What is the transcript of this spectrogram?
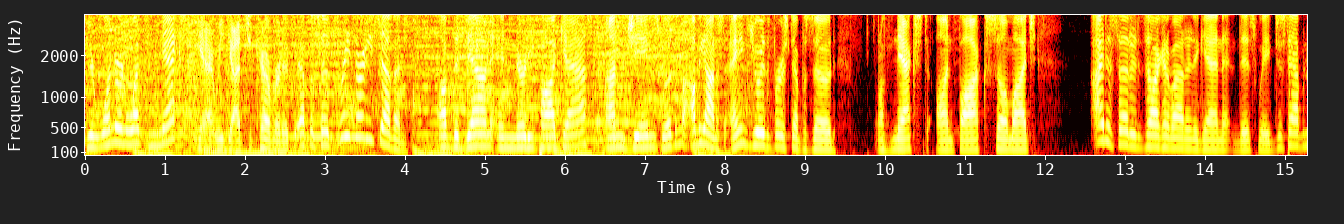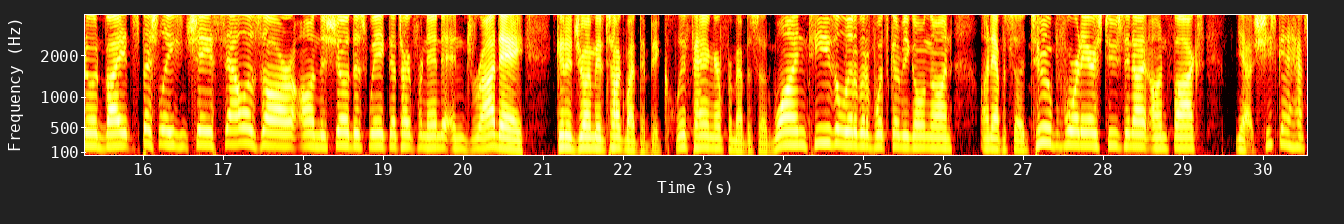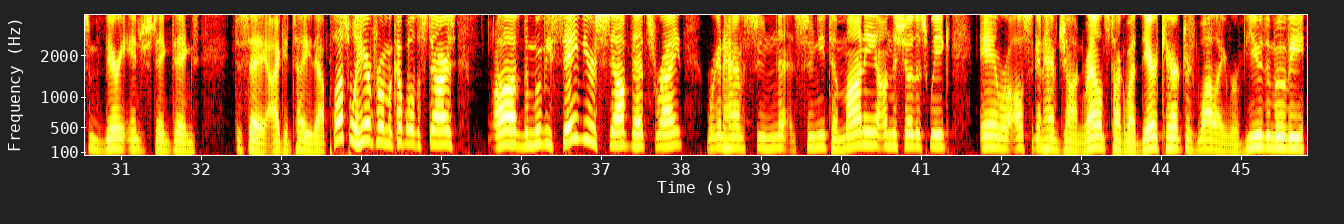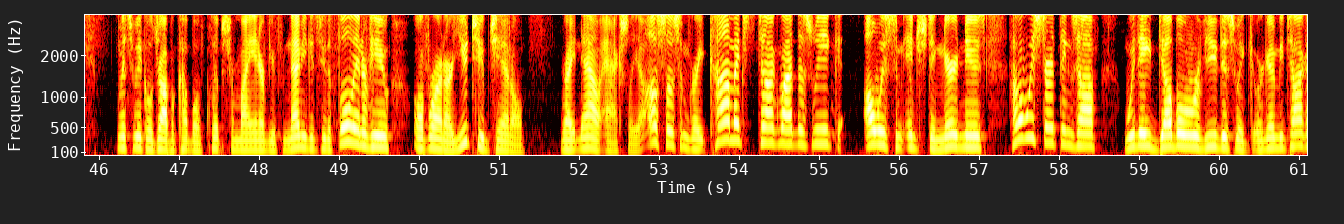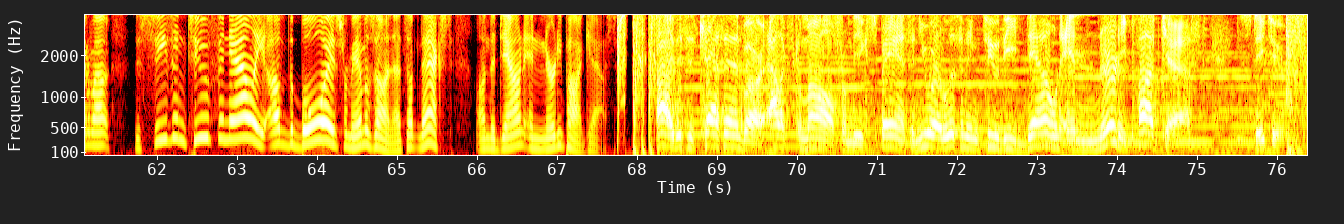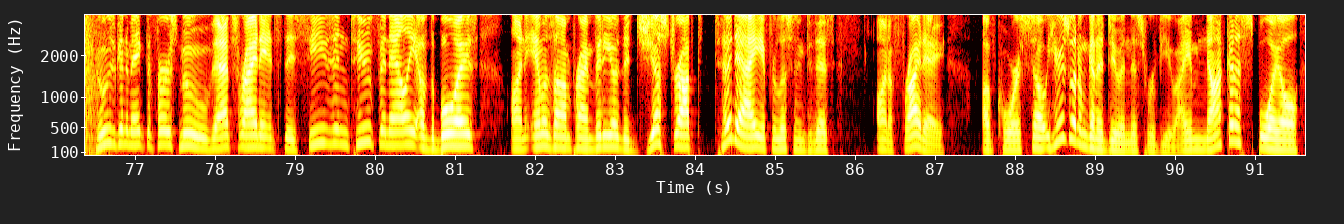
If you're wondering what's next, yeah, we got you covered. It's episode 337 of the Down and Nerdy podcast. I'm James Witham. I'll be honest, I enjoyed the first episode of Next on Fox so much. I decided to talk about it again this week. Just happened to invite Special Agent Shea Salazar on the show this week. That's right, Fernanda Andrade going to join me to talk about the big cliffhanger from episode one, tease a little bit of what's going to be going on on episode two before it airs Tuesday night on Fox yeah, she's going to have some very interesting things to say. I could tell you that. Plus, we'll hear from a couple of the stars of the movie Save Yourself. That's right. We're going to have Sun- Sunita Mani on the show this week. And we're also going to have John Reynolds talk about their characters while I review the movie. This week, we'll drop a couple of clips from my interview from them. You can see the full interview over on our YouTube channel right now, actually. Also, some great comics to talk about this week. Always some interesting nerd news. How about we start things off with a double review this week. We're going to be talking about the season two finale of The Boys from Amazon. That's up next on the Down and Nerdy podcast. Hi, this is Cas Anvar, Alex Kamal from The Expanse, and you are listening to the Down and Nerdy podcast. Stay tuned. Who's going to make the first move? That's right, it's the season two finale of The Boys on Amazon Prime Video that just dropped today, if you're listening to this on a Friday of course. So here's what I'm going to do in this review I am not going to spoil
